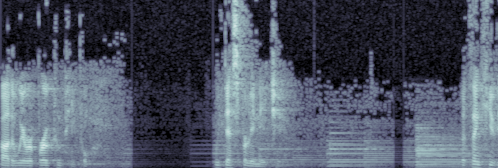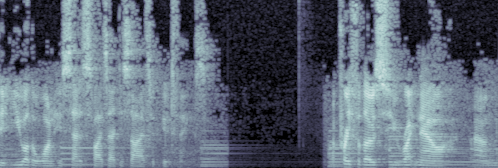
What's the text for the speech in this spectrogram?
Father, we're a broken people. We desperately need you. But thank you that you are the one who satisfies our desires with good things. I pray for those who right now um,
